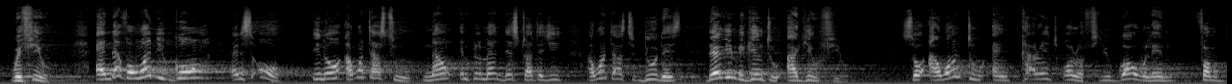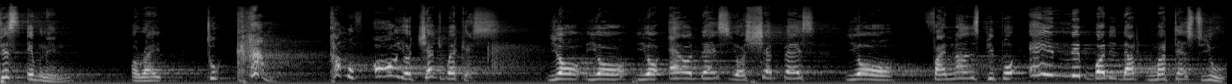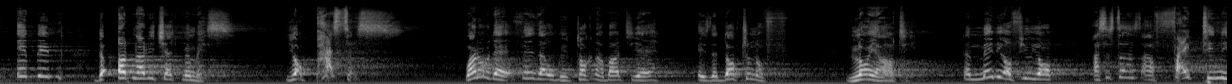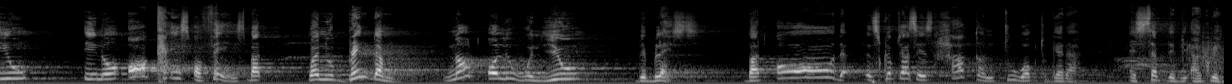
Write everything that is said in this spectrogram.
with you. And therefore, when you go and say, Oh, you know, I want us to now implement this strategy, I want us to do this, they even begin to argue with you. So I want to encourage all of you, God willing, from this evening, all right, to come. Come with all your church workers, your, your, your elders, your shepherds, your finance people, anybody that matters to you, even the ordinary church members, your pastors. One of the things that we'll be talking about here is the doctrine of loyalty. And many of you, your assistants are fighting you, you know, all kinds of things. But when you bring them, not only will you be blessed, but all the, the scripture says, How can two walk together except they be agreed?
